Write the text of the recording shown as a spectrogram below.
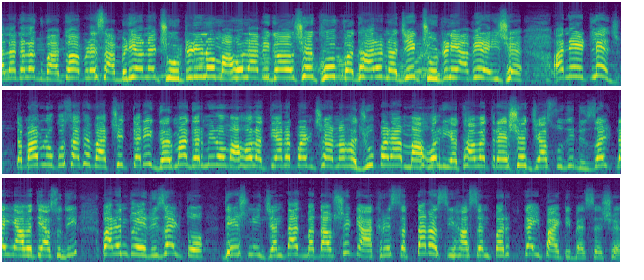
અલગ અલગ વાતો આપણે સાંભળી અને ચૂંટણીનો માહોલ આવી ગયો છે, ખૂબ વધારે નજીક ચૂંટણી આવી રહી છે. અને એટલે જ તમામ લોકો સાથે વાતચીત કરી ગરમા ગરમીનો માહોલ અત્યારે પણ છે અને હજુ પણ આ માહોલ યથાવત રહેશે જ્યાં સુધી રિઝલ્ટ નહીં આવે ત્યાં સુધી. પરંતુ એ રિઝલ્ટ તો દેશની જનતા જ બતાવશે કે આખરે સત્તાના સિંહાસન પર કઈ પાર્ટી બેસે છે.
